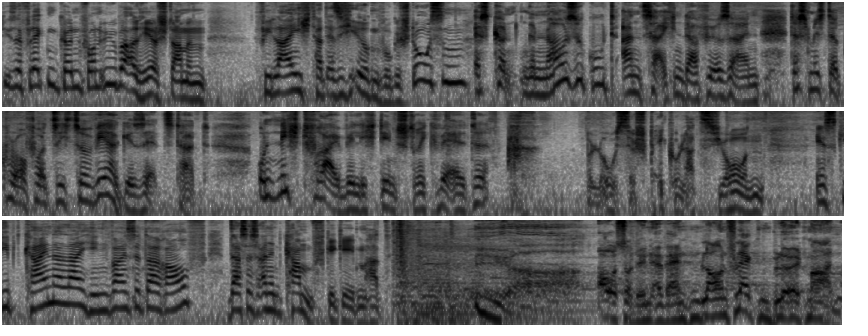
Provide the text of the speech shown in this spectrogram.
Diese Flecken können von überall herstammen. Vielleicht hat er sich irgendwo gestoßen. Es könnten genauso gut Anzeichen dafür sein, dass Mr. Crawford sich zur Wehr gesetzt hat und nicht freiwillig den Strick wählte. Ach, bloße Spekulation. Es gibt keinerlei Hinweise darauf, dass es einen Kampf gegeben hat. Ja, außer den erwähnten blauen Flecken, Blödmann.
